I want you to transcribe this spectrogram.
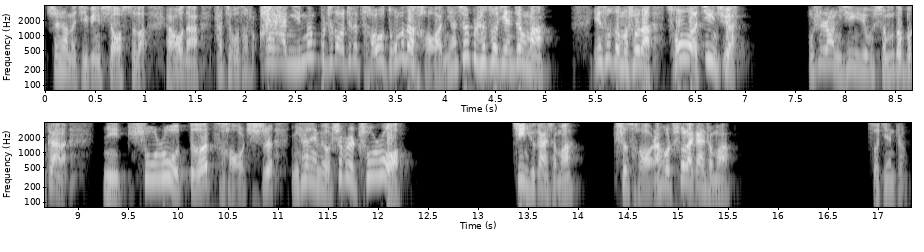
身上的疾病消失了。然后呢，他之后他说：“哎呀，你们不知道这个草有多么的好啊！你看，这不是做见证吗？”耶稣怎么说的？从我进去，不是让你进去就什么都不干了，你出入得草吃。你看见没有？是不是出入？进去干什么？吃草，然后出来干什么？做见证。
